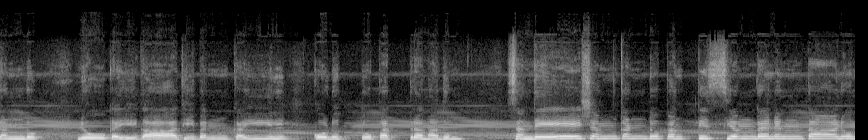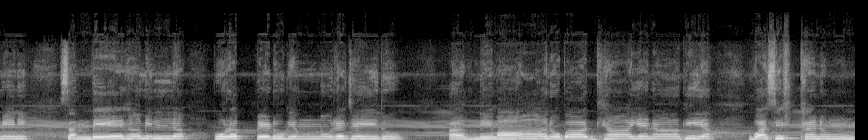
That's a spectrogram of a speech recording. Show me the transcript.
കണ്ടു ലോകൈകാധിപൻ കയ്യിൽ കൊടുത്തു പത്രമതും. സന്ദേശം കണ്ടു പക്തിസ്യന്തനൻ താനുമിനി. സന്ദേഹമില്ല പുറപ്പെടുകെന്നുര ചെയ്തു. അഗ്നിമാനുപാധ്യായനാകിയ വസിഷ്ഠനും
